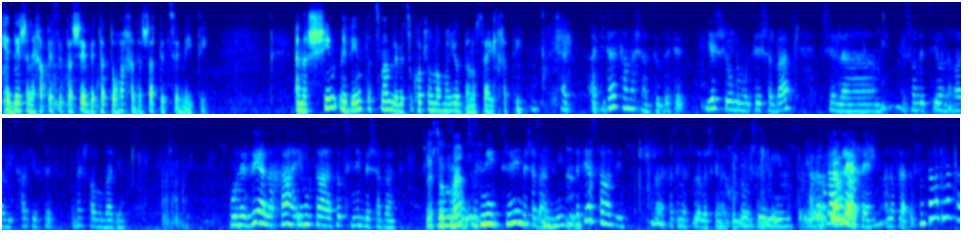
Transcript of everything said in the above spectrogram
כדי שנחפש את השם ואת התורה החדשה תצא מאיתי. אנשים מביאים את עצמם למצוקות לא נורמליות בנושא ההלכתי. את, את יודעת כמה שאת צודקת. יש שיעור במוצאי שבת של הראשון לציון, הרב יצחק יוסף, ממש רב עובדיה. הוא הביא הלכה האם מותר לעשות צנים בשבת. לעשות מה? צנים, צנימים בשבת. לפי הספרדים. לא נכנסים לסלול אשכנזים, לא משנה. על לחם על הפלטה ושמים על הפלטה.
